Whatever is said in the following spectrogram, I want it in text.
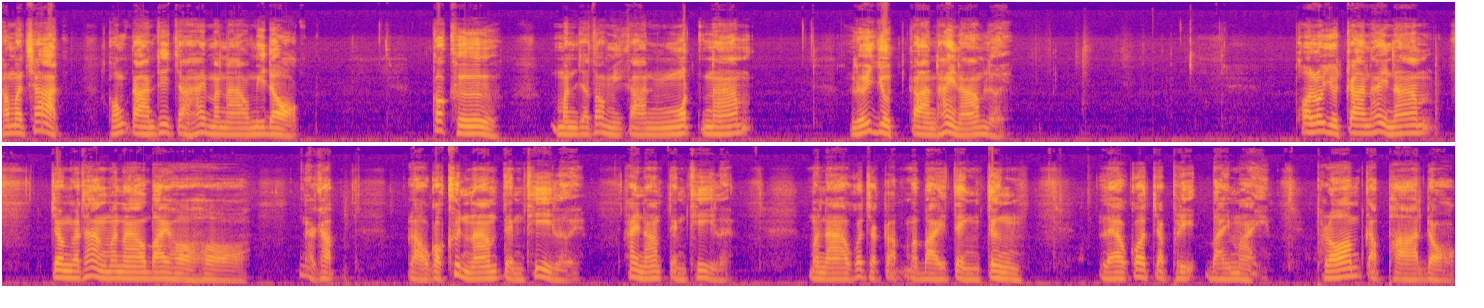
ธรรมชาติของการที่จะให้มะนาวมีดอก ก็คือมันจะต้องมีการงดน้ำหรือหยุดการให้น้ำเลย พอเราหยุดการให้น้ำ จนกระทั่งมะนาวใบห่อหอๆนะครับ เราก็ขึ้นน้ำเต็มที่เลย ให้น้ำเต็มที่เลย มะนาวก็จะกลับมาใบเต่งตึง แล้วก็จะผลิใบใหม่ พร้อมกับพาดอก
